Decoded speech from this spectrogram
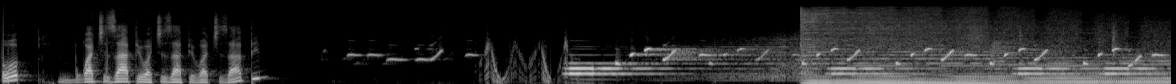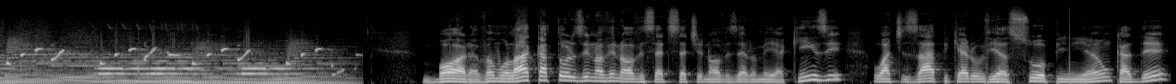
Opa. WhatsApp, WhatsApp, WhatsApp. Bora, vamos lá, 14997790615. WhatsApp, quero ouvir a sua opinião. Cadê?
